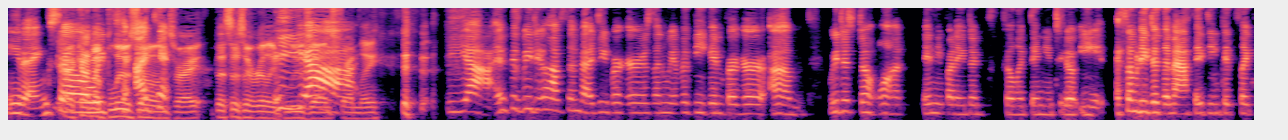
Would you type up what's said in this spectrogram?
eating. So yeah, kind of blue zones, right? This isn't really blue yeah. zones friendly. Yeah, because we do have some veggie burgers and we have a vegan burger. Um, we just don't want anybody to feel like they need to go eat. Somebody did the math. I think it's like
